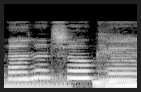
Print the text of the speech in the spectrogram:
and it's okay.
